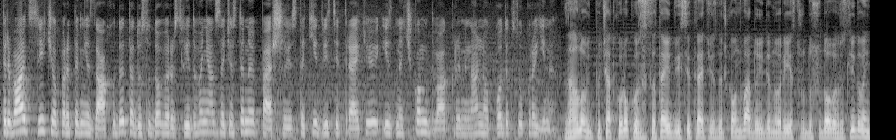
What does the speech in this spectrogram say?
Тривають слідчо-оперативні заходи та досудове розслідування за частиною першої статті 203 із значком 2 Кримінального кодексу України. Загалом від початку року за статтею 203 значком 2 до єдиного реєстру досудових розслідувань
